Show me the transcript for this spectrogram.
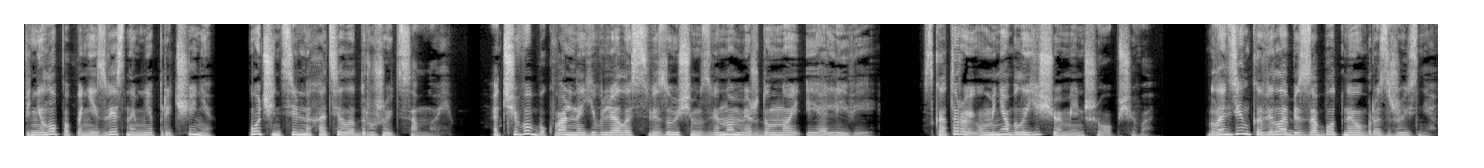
Пенелопа по неизвестной мне причине очень сильно хотела дружить со мной, отчего буквально являлась связующим звеном между мной и Оливией, с которой у меня было еще меньше общего. Блондинка вела беззаботный образ жизни,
